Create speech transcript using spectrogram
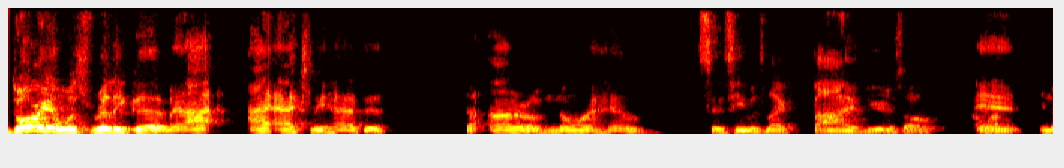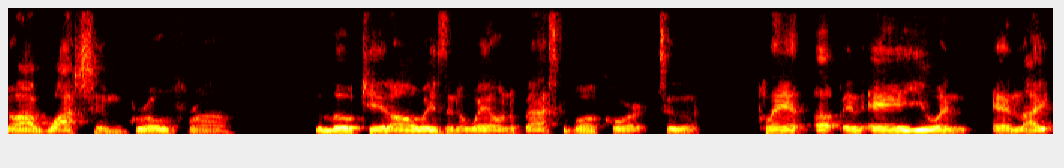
Dorian was really good, man. I I actually had the the honor of knowing him since he was like five years old. And you know I watched him grow from the little kid always in the way on the basketball court to playing up in AAU and and like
